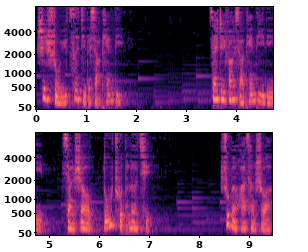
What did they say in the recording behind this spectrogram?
是属于自己的小天地。在这方小天地里，享受独处的乐趣。叔本华曾说：“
